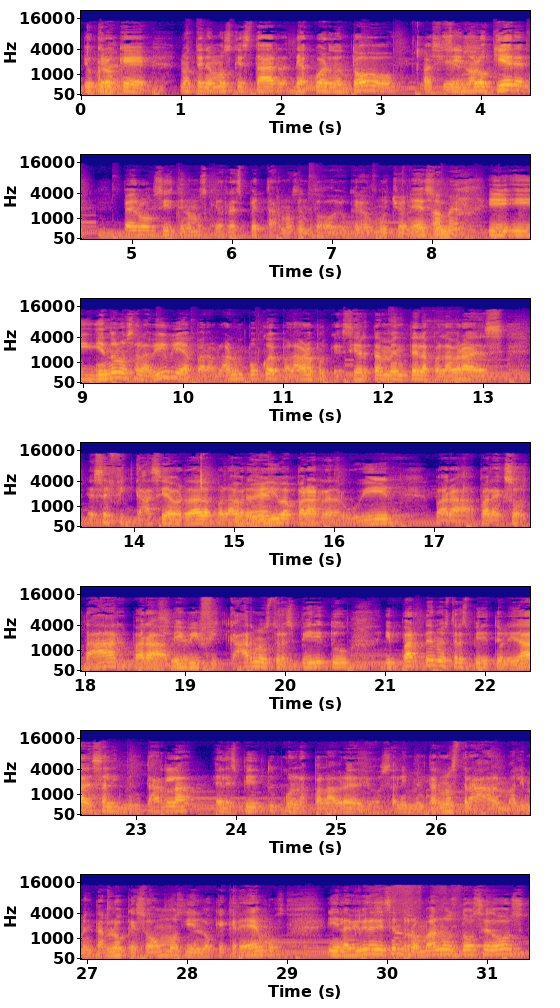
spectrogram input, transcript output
Yo creo que no tenemos que estar de acuerdo en todo. Así si no lo quieren, pero sí tenemos que respetarnos en todo, yo creo mucho en eso. Amén. Y, yéndonos a la Biblia para hablar un poco de palabra, porque ciertamente la palabra es, es eficacia, ¿verdad? La palabra es viva para redarguir, para, para exhortar, para vivificar nuestro espíritu. Y parte de nuestra espiritualidad es alimentarla, el espíritu, con la palabra de Dios, alimentar nuestra alma, alimentar lo que somos y en lo que creemos. Y en la Biblia dice en Romanos 12.2,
